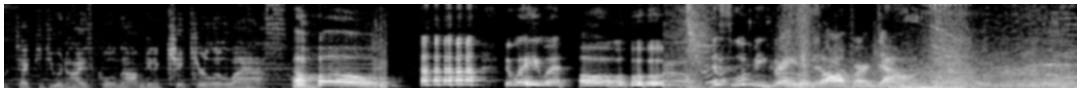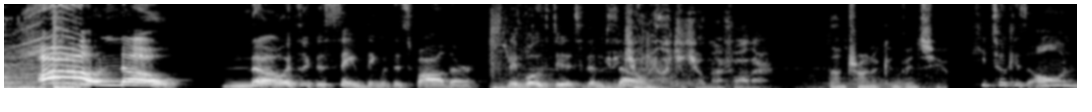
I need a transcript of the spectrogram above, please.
Protected you in high school, now I'm gonna kick your little ass. Oh, the way he went. Oh, this would be great if it all burnt down. Oh no, no! It's like the same thing with his father. They both did it to themselves. You kill me like you killed my father. I'm done trying to convince you. He took his own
